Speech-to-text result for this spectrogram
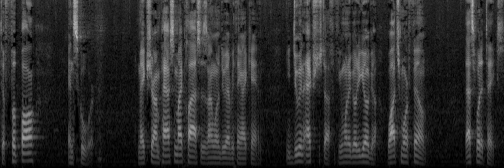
to football and schoolwork. Make sure I'm passing my classes, and I want to do everything I can. You doing extra stuff. If you want to go to yoga, watch more film. That's what it takes.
